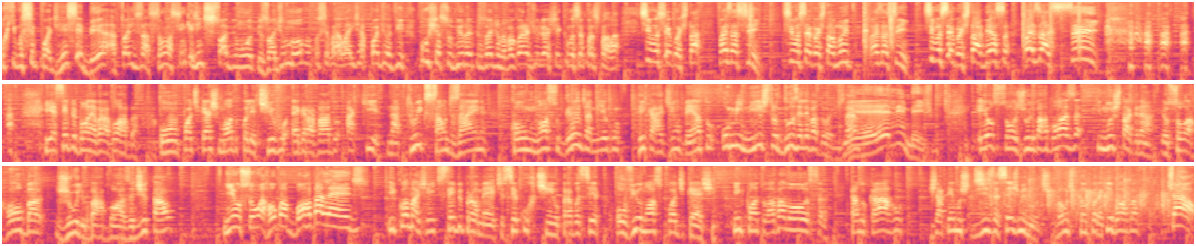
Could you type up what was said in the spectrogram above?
Porque você pode receber atualização assim que a gente sobe um episódio novo, você vai lá e já pode ouvir. Puxa, subiu um episódio novo. Agora, Júlio, eu achei que você fosse falar. Se você gostar, faz assim. Se você gostar muito, faz assim. Se você gostar dessa, faz assim. e é sempre bom lembrar, Borba, o podcast Modo Coletivo é gravado aqui na Trick Sound Design com o nosso grande amigo Ricardinho Bento, o ministro dos elevadores, né? Ele mesmo. Eu sou Júlio Barbosa, que no Instagram eu sou arroba Júlio Barbosa Digital. E eu sou arroba Borbaland. E como a gente sempre promete ser curtinho para você ouvir o nosso podcast enquanto lava a louça, tá no carro, já temos 16 minutos. Vamos ficando por aqui, Borba. Tchau!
